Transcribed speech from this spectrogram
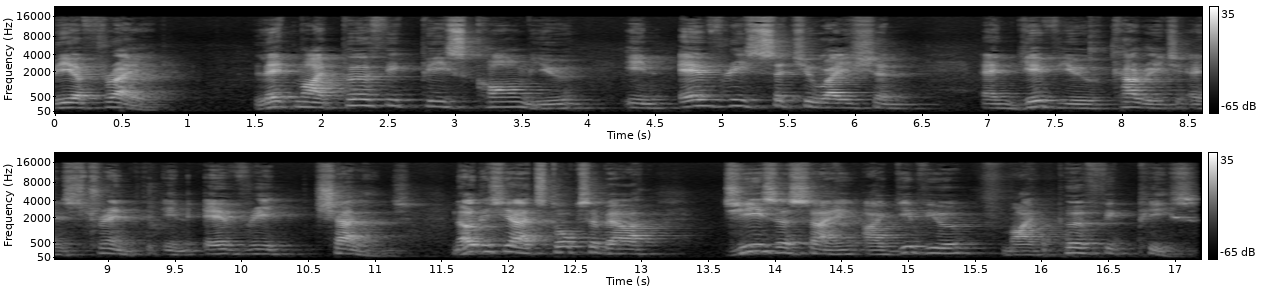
be afraid. Let my perfect peace calm you in every situation and give you courage and strength in every challenge. Notice here it talks about Jesus saying, I give you my perfect peace.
